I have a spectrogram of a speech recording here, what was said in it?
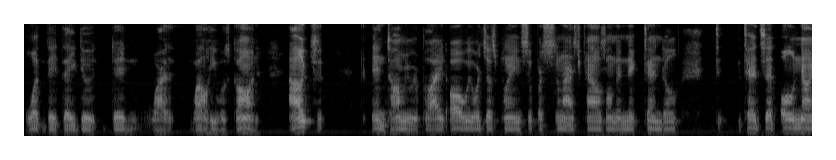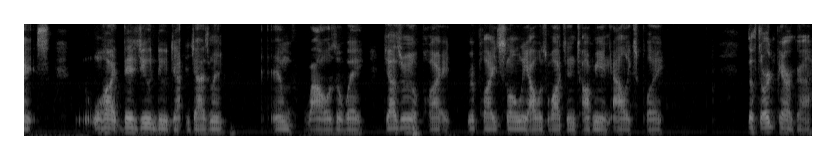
what did they do did while while he was gone?" Alex and Tommy replied, "Oh, we were just playing Super Smash Bros. on the Nintendo." T- Ted said, "Oh, nice. What did you do, Ja- Jasmine?" And while I was away, Jasmine replied replied slowly, "I was watching Tommy and Alex play." The third paragraph.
